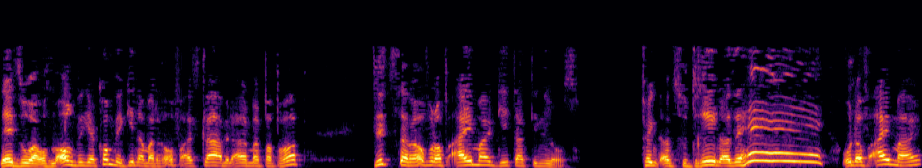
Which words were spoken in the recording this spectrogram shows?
Ne, so aus dem Augenblick, ja komm, wir gehen da mal drauf, alles klar, mit allem mal papapap, sitzt da drauf und auf einmal geht das Ding los. Fängt an zu drehen, also hey, und auf einmal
